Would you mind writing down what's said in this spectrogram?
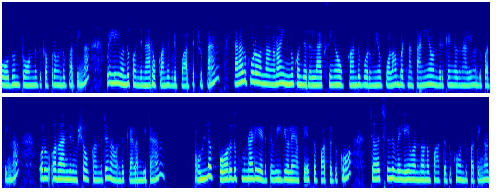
போதும்னு தோணுனதுக்கப்புறம் வந்து பார்த்திங்கன்னா வெளியே வந்து கொஞ்ச நேரம் உட்காந்து இப்படி பார்த்துட்ருப்பேன் யாராவது கூட வந்தாங்கன்னா இன்னும் கொஞ்சம் ரிலாக்ஸிங்காக உட்காந்து பொறுமையாக போகலாம் பட் நான் தனியாக வந்திருக்கேங்கிறதுனாலே வந்து பார்த்திங்கன்னா ஒரு ஒரு அஞ்சு நிமிஷம் உட்காந்துட்டு நான் வந்து கிளம்பிட்டேன். உள்ளே போகிறதுக்கு முன்னாடி எடுத்த வீடியோவில் என் ஃபேஸை பார்த்ததுக்கும் சர்ச்லேருந்து வெளியே வந்தோன்னு பார்த்ததுக்கும் வந்து பார்த்திங்கன்னா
